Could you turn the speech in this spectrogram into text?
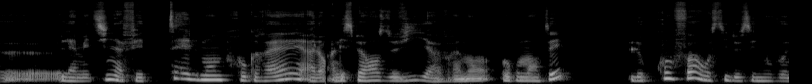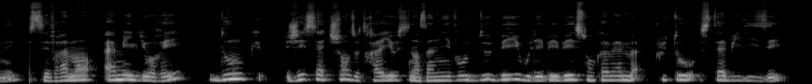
Euh, la médecine a fait tellement de progrès, alors l'espérance de vie a vraiment augmenté, le confort aussi de ces nouveau-nés s'est vraiment amélioré. Donc j'ai cette chance de travailler aussi dans un niveau 2B où les bébés sont quand même plutôt stabilisés.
